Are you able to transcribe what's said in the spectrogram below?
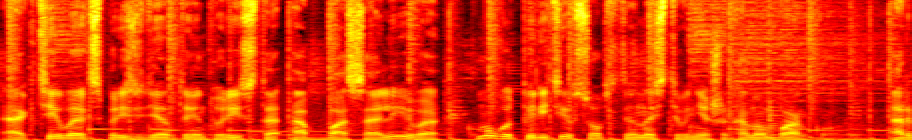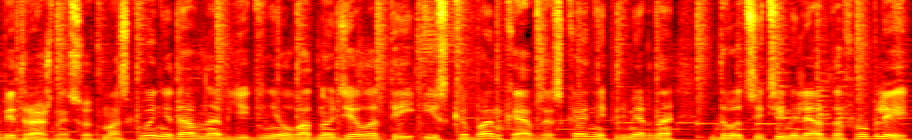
Активы экс-президента интуриста Аббаса Алиева могут перейти в собственность Внешэкономбанку. Арбитражный суд Москвы недавно объединил в одно дело три иска банка о взыскании примерно 20 миллиардов рублей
